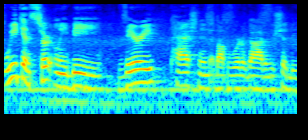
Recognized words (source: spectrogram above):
we can certainly be very passionate about the Word of God, and we should be.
